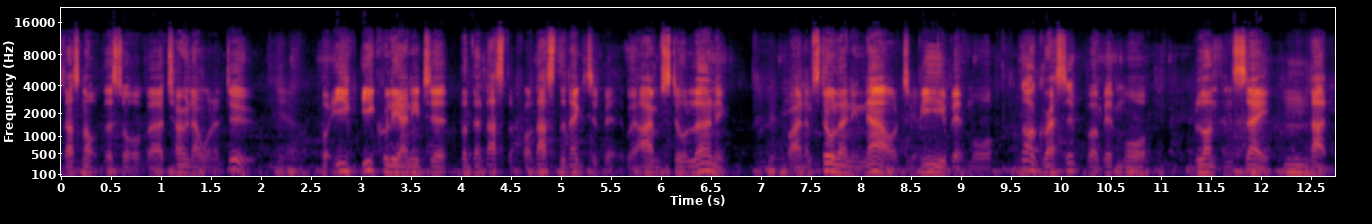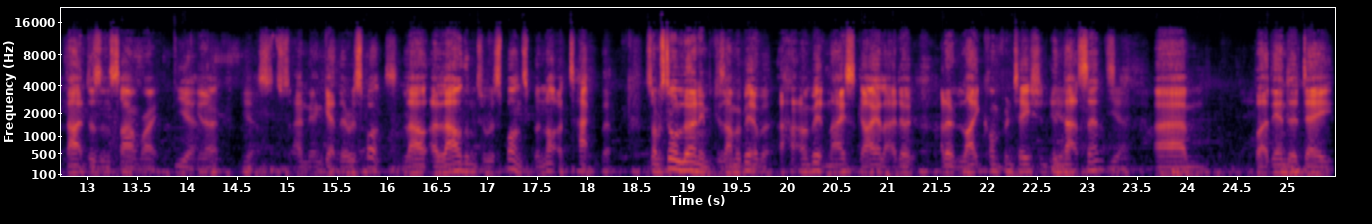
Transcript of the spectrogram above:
So that's not the sort of uh, tone I want to do. Yeah. But e- equally, I need to. But that, that's the pro- that's the negative bit where I'm still learning, right? I'm still learning now to be a bit more not aggressive, but a bit more blunt and say that that doesn't sound right. Yeah. You know. Yeah. And then get their response. Allow allow them to respond, but not attack them. So I'm still learning because I'm a bit of a I'm a bit nice guy. Like I don't I don't like confrontation in that sense. Yeah. Um, but at the end of the day,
